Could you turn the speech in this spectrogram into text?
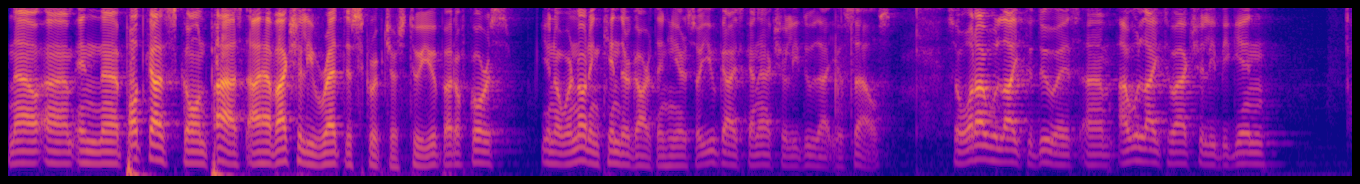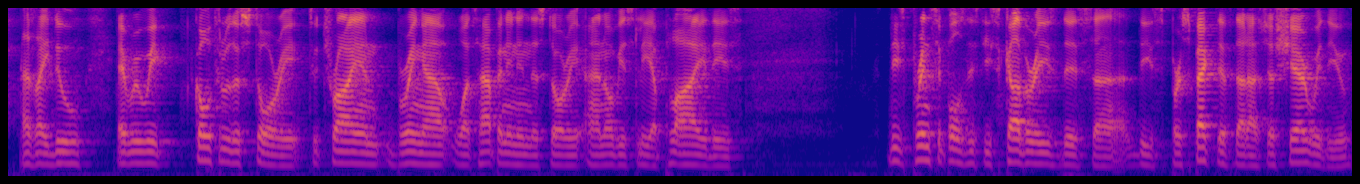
now um, in the podcast gone past i have actually read the scriptures to you but of course you know, we're not in kindergarten here, so you guys can actually do that yourselves. So what I would like to do is, um, I would like to actually begin, as I do every week, go through the story to try and bring out what's happening in the story, and obviously apply these these principles, these discoveries, this uh, these perspective that I've just shared with you,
